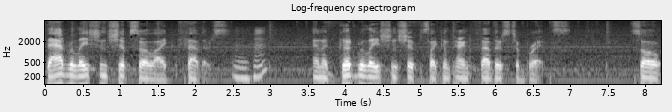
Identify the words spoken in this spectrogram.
bad relationships are like feathers. Mm-hmm. And a good relationship is like comparing feathers to bricks. So,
